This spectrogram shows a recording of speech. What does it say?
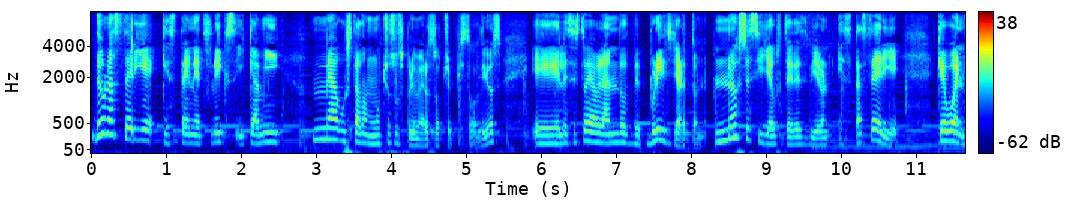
de una serie que está en Netflix y que a mí me ha gustado mucho sus primeros ocho episodios. Eh, les estoy hablando de Bridgerton. No sé si ya ustedes vieron esta serie, que bueno,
